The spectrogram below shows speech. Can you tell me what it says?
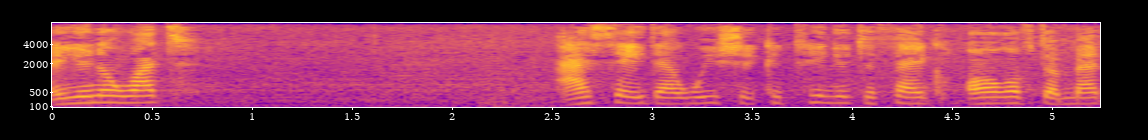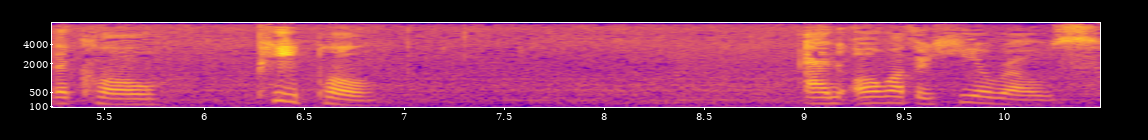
And you know what? I say that we should continue to thank all of the medical people and all other heroes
